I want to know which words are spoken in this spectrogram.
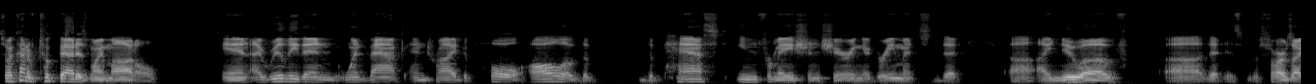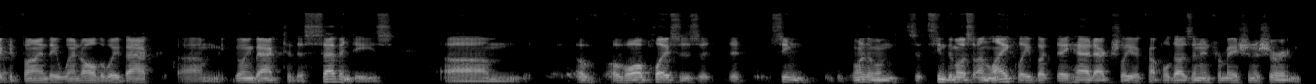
So I kind of took that as my model. And I really then went back and tried to pull all of the, the past information sharing agreements that uh, I knew of, uh, that as, as, far as I could find, they went all the way back, um, going back to the 70s. Um, of, of all places that, that seemed one of them seemed the most unlikely, but they had actually a couple dozen information assuring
